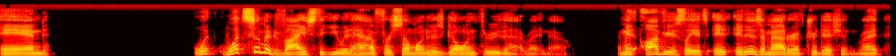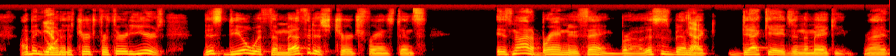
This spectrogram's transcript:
And what what's some advice that you would have for someone who's going through that right now? I mean, obviously it's it, it is a matter of tradition, right? I've been Yep. going to the church for 30 years. This deal with the Methodist church, for instance, is not a brand new thing, bro. This has been No. like decades in the making, right?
